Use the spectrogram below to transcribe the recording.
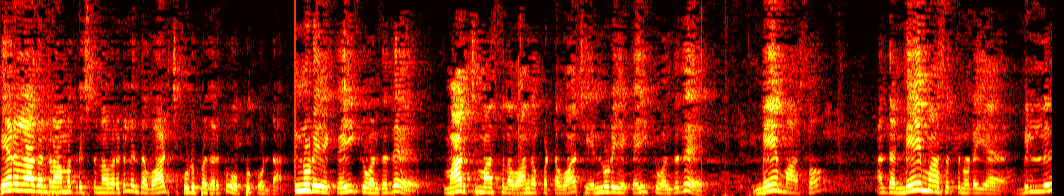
சேரலாதன் ராமகிருஷ்ணன் அவர்கள் இந்த வாட்ச் கொடுப்பதற்கு ஒப்புக்கொண்டார். என்னுடைய கைக்கு வந்தது மார்ச் மாசத்துல வாங்கப்பட்ட வாட்ச் என்னுடைய கைக்கு வந்தது மே மாசம். அந்த மே மாசத்தினுடைய bill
